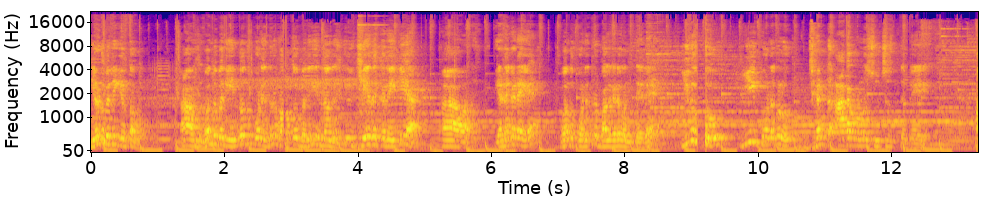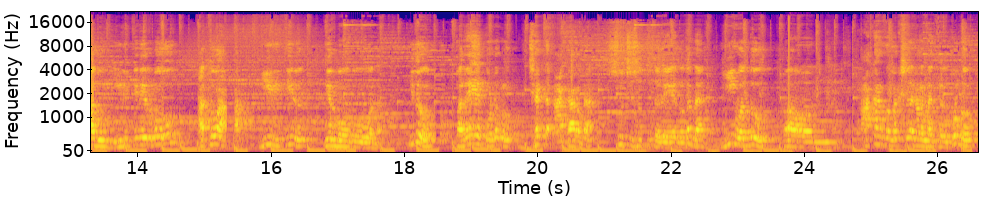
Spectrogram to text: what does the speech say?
ಎರಡು ಬದಿಗೆ ಇರ್ತಾವೆ. ಆ, ಒಂದು ಬದಿ ಇನ್ನೊಂದು ಕೋಣ ಇದ್ರೆ ಮತ್ತೊಂದು ಬದಿಗೆ ಇನ್ನೊಂದು. ಈ ಛೇದಕ ರೇಖೆಯ ಎಡಗಡೆ ಒಂದು ಕೋಣೆ ಬಲಗಡೆ ಒಂದು ಇದೆ ಈ ಕೋಣಗಳು ಝಡ್ ಆಕಾರವನ್ನು ಸೂಚಿಸುತ್ತವೆ. ಅದು ಈ ರೀತಿ ಇರಬಹುದು ಅಥವಾ ಈ ರೀತಿ ಇರಬಹುದು ಅಂತ. ಇದು ಪರ್ಯಾಯ ಕೋಣಗಳು ಝಡ್ ಆಕಾರದ ಸೂಚಿಸುತ್ತವೆ ಅನ್ನೋದನ್ನ ಈ ಒಂದು ಆಕಾರದ ಲಕ್ಷಣಗಳನ್ನ ತಿಳ್ಕೊಂಡು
